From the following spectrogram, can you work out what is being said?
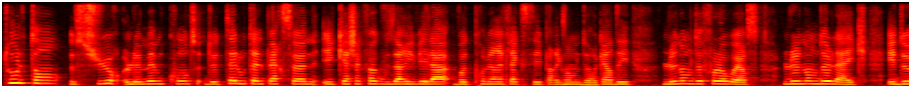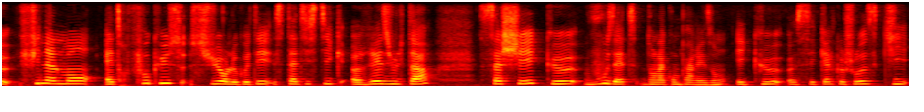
tout le temps sur le même compte de telle ou telle personne et qu'à chaque fois que vous arrivez là, votre premier réflexe c'est par exemple de regarder le nombre de followers, le nombre de likes et de finalement être focus sur le côté statistique résultat, sachez que vous êtes dans la comparaison et que euh, c'est quelque chose qui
